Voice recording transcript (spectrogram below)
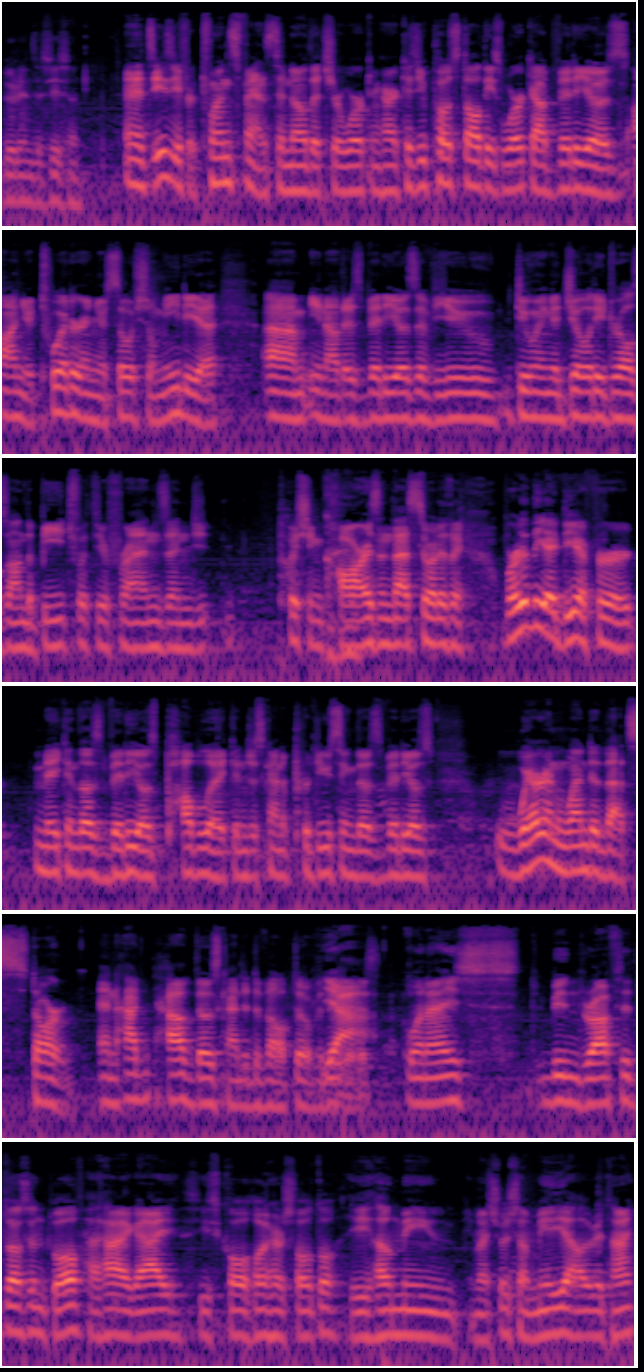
during the season. And it's easy for Twins fans to know that you're working hard because you post all these workout videos on your Twitter and your social media. Um, you know, there's videos of you doing agility drills on the beach with your friends and pushing cars and that sort of thing. Where did the idea for making those videos public and just kind of producing those videos where and when did that start, and how, how have those kind of developed over the yeah, years? when I been drafted 2012, I had a guy. He's called Jorge Soto. He helped me in, my social media all the time.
